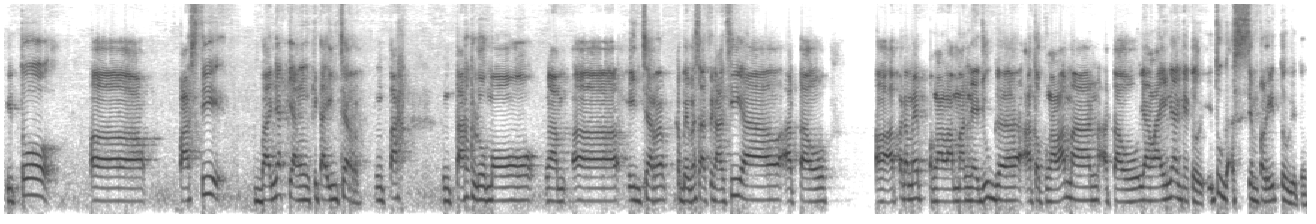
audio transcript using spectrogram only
itu eh, pasti banyak yang kita incer entah entah lu mau ngam, eh, incer kebebasan finansial atau eh, apa namanya pengalamannya juga atau pengalaman atau yang lainnya gitu. Itu gak sesimpel itu gitu.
